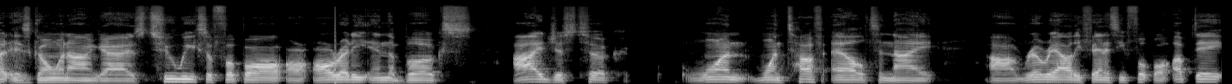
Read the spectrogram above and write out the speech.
What is going on, guys? Two weeks of football are already in the books. I just took one one tough L tonight. Um, Real reality fantasy football update.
